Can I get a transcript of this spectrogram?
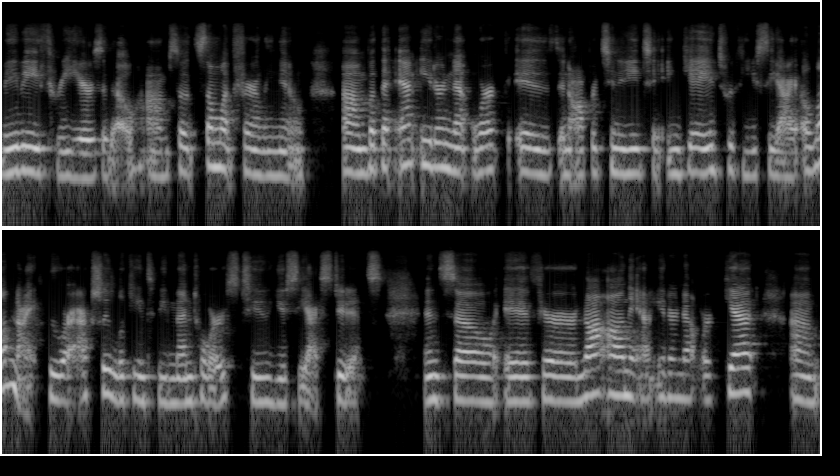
maybe three years ago. Um, so it's somewhat fairly new. Um, but the Anteater Network is an opportunity to engage with UCI alumni who are actually looking to be mentors to UCI students. And so if you're not on the Anteater Network yet, um,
